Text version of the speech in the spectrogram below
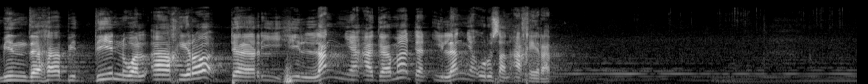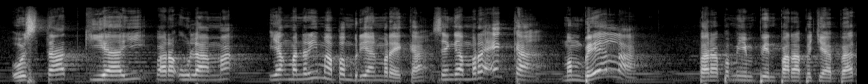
min dahabiddin wal akhirah dari hilangnya agama dan hilangnya urusan akhirat. Ustadz, kiai, para ulama yang menerima pemberian mereka sehingga mereka membela para pemimpin, para pejabat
